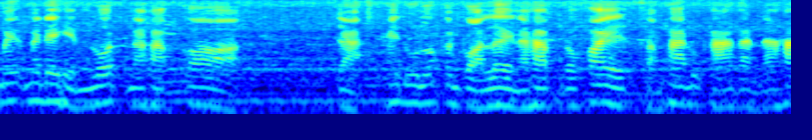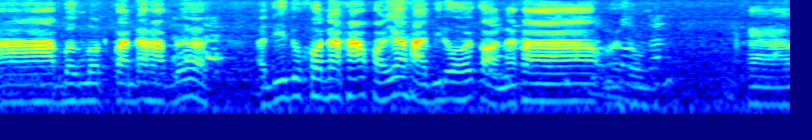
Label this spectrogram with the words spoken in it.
ไม่ไม่ได้เห็นรถนะครับ ก็จะให้ดูรถกันก่อนเลยนะครับ เราค่อยสัมภาษณ์ลูกค้ากันนะครับ เบิ่งรถก่อนนะครับเด้อ วัสดีทุกคนนะครับ ขออนุญาตถ่ายวิดีโอไว้ก่อนนะครับมาชมครับ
